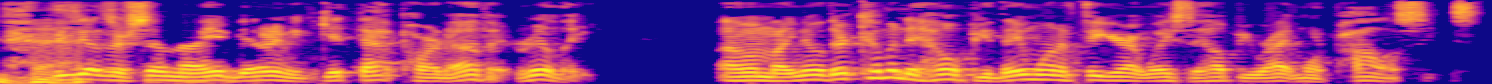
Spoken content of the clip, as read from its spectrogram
These guys are so naive, they don't even get that part of it, really. Um, I'm like, no, they're coming to help you. They want to figure out ways to help you write more policies.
